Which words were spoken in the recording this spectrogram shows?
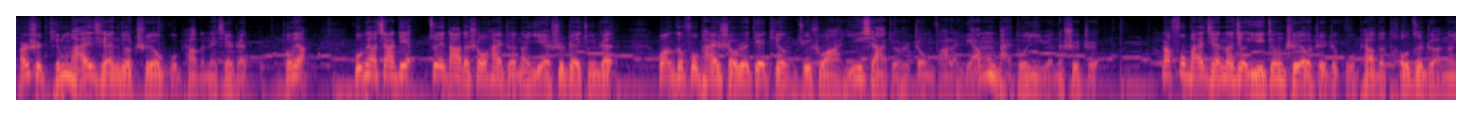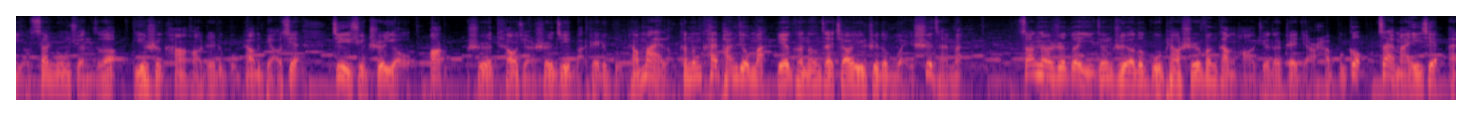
而是停牌前就持有股票的那些人。同样，股票下跌最大的受害者呢，也是这群人。万科复牌首日跌停，据说啊，一下就是蒸发了两百多亿元的市值。那复牌前呢，就已经持有这只股票的投资者呢，有三种选择：一是看好这只股票的表现，继续持有；二是挑选时机把这只股票卖了，可能开盘就卖，也可能在交易日的尾市才卖；三呢是对已经持有的股票十分看好，觉得这点还不够，再买一些，哎，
